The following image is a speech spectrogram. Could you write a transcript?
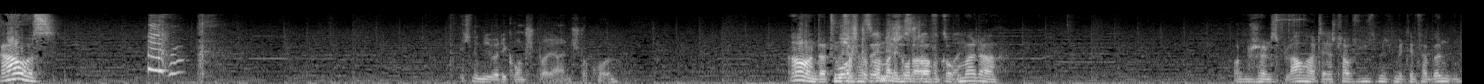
Raus! Ich nehme lieber die Grundsteuer in Stockholm. Oh, und da tut sich was ähnliches auf. Guck mal da. Und ein schönes Blau hat er. Ich glaube, ich muss mich mit dem verbünden.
